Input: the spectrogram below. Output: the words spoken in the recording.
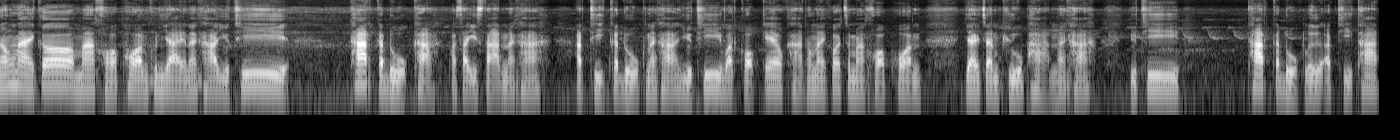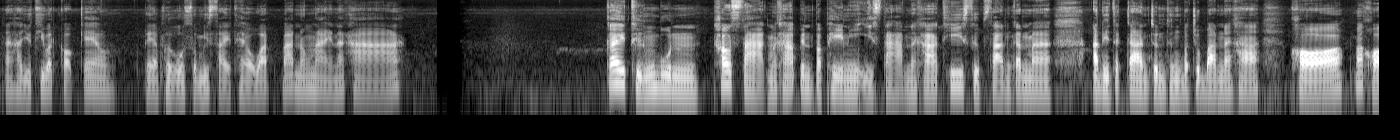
น้องนายก็มาขอพรคุณยายนะคะ อยู่ที่ธาตุกระดูกค่ะ ภาษาอีสานนะคะ อัฐิกระดูกนะคะ อยู่ที่วัดกาะแก้วค่ะ น้องนายก็จะมาขอพรยายจันผิวผ่านนะคะ อยู่ที่ธาตุกระดูกหรืออัฐิธาตุนะคะ อยู่ที่วัดกาะแก้วในอำเภอโกสุมพิสัยแถววัดบ้านน้องนายนะคะ ใกล้ถึงบุญเข้าสากนะคะ เป็นประเพณีอีสานนะคะ ที่สืบสานกันมาอดีตการจนถึงปัจจุบันนะคะ ขอมาขอ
